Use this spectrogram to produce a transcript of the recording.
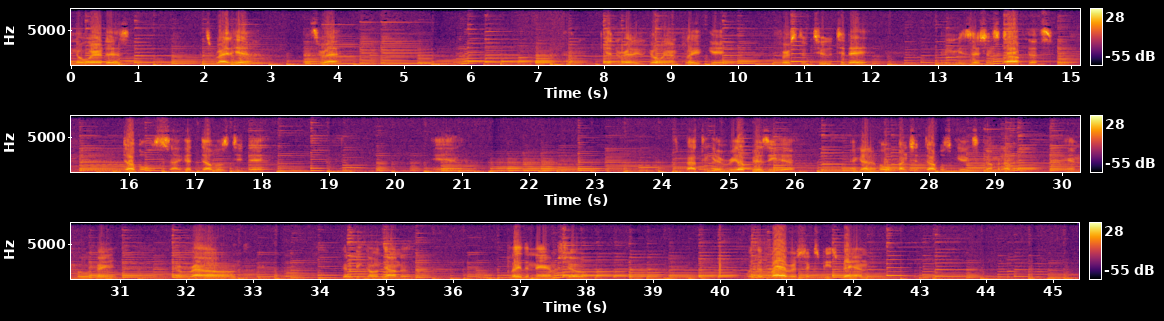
You know where it is? It's right here. That's right. And game. First of two today. In Musicians Talk, that's doubles. I got doubles today. And it's about to get real busy here. I got a whole bunch of doubles gigs coming up and moving around. Gonna be going down to play the NAMM show five or six piece band.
